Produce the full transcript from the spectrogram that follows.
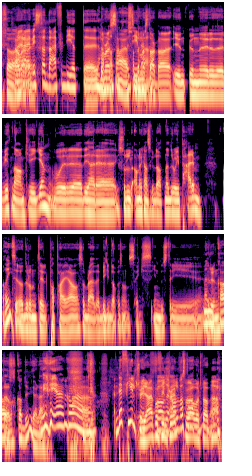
Så, Nei, det er- jeg visste at det er fordi at uh, han ble, har sagt det tidligere. det ble starta under Vietnamkrigen, hvor de her sol amerikanske soldatene dro i perm. Oi. Og dro dem til Pattaya, og så ble det bygd opp en sånn sexindustri rundt hva Men hva skal du gjøre der? Ja, hva? Det er field trip for field alvorspraten.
